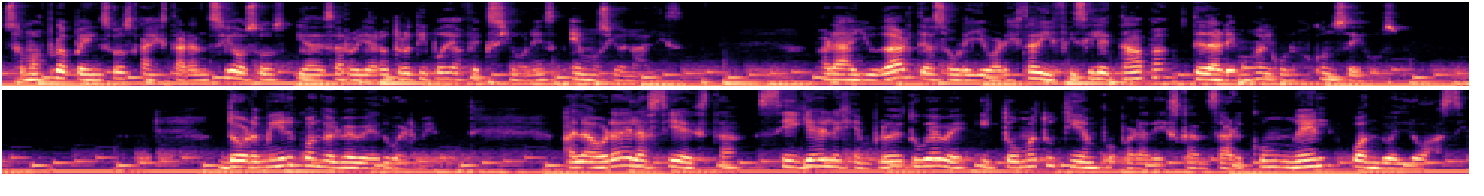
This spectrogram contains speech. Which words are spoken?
somos propensos a estar ansiosos y a desarrollar otro tipo de afecciones emocionales. Para ayudarte a sobrellevar esta difícil etapa, te daremos algunos consejos. Dormir cuando el bebé duerme. A la hora de la siesta, sigue el ejemplo de tu bebé y toma tu tiempo para descansar con él cuando él lo hace.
